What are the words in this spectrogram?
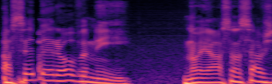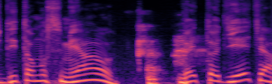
a seberovní. No ja som sa vždy tomu smial. Veď to dieťa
